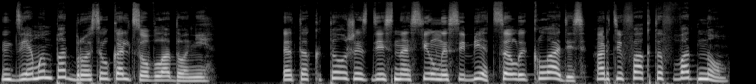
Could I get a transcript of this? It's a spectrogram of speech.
Демон подбросил кольцо в ладони. Это кто же здесь носил на себе целый кладезь артефактов в одном?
